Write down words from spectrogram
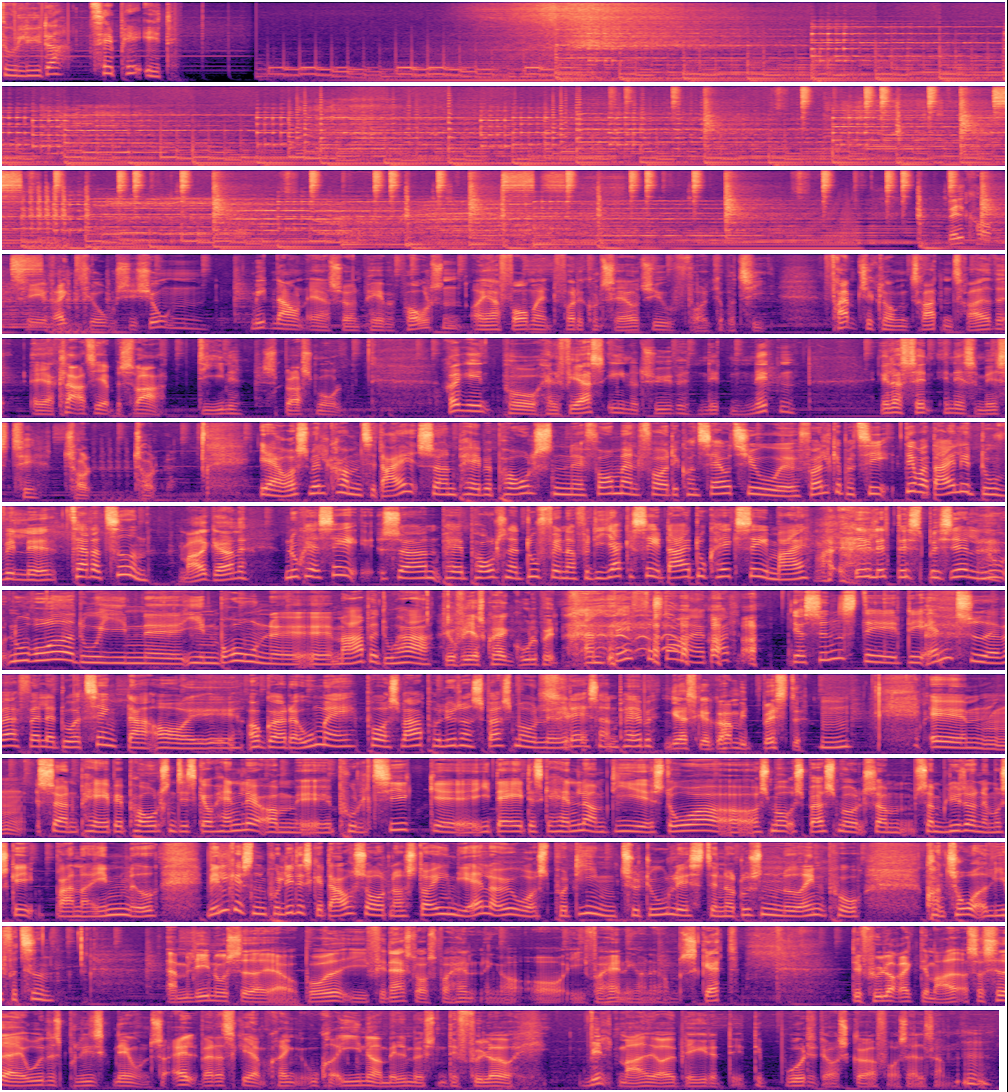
Du lytter til P1. Velkommen til Ring til oppositionen. Mit navn er Søren Pape Poulsen, og jeg er formand for det konservative Folkeparti. Frem til kl. 13.30 er jeg klar til at besvare dine spørgsmål. Ring ind på 70 21 19 19, eller send en sms til 12 12. Ja, også velkommen til dig, Søren Pape Poulsen, formand for det konservative øh, Folkeparti. Det var dejligt, du ville øh, tage dig tiden. Meget gerne. Nu kan jeg se, Søren Pape Poulsen, at du finder, fordi jeg kan se dig, du kan ikke se mig. Nej. Det er lidt det specielle. Nu, nu roder du i en, øh, i en brun øh, mappe, du har. Det var fordi, jeg skulle have en kuglepind. Jamen, det forstår jeg godt. Jeg synes, det, det antyder i hvert fald, at du har tænkt dig at, øh, at gøre dig umage på at svare på lytterens spørgsmål øh, i dag, Søren Pape. Jeg skal gøre mit bedste. Mm. Øhm, Søren Pape Poulsen, det skal jo handle om øh, politik øh, i dag. Det skal handle om de øh, store og små spørgsmål, som, som lytterne måske brænder ind med. Hvilke sådan, politiske dagsordner står egentlig allerøverst på din to-do-liste, når du sådan møder ind på kontoret lige for tiden? Jamen lige nu sidder jeg jo både i finanslovsforhandlinger og i forhandlingerne om skat. Det fylder rigtig meget, og så sidder jeg i udenrigspolitisk nævn, så alt hvad der sker omkring Ukraine og Mellemøsten, det fylder jo vildt meget i øjeblikket, og det, det burde det også gøre for os alle sammen. Mm.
